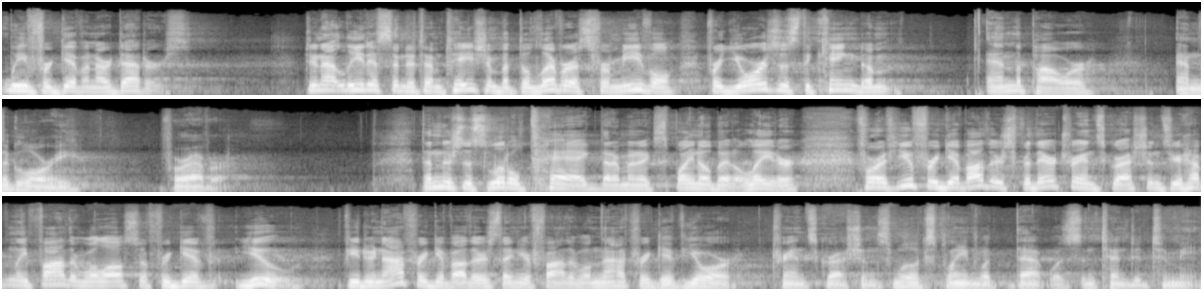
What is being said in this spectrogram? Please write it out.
we've forgiven our debtors do not lead us into temptation, but deliver us from evil. For yours is the kingdom and the power and the glory forever. Then there's this little tag that I'm going to explain a little bit later. For if you forgive others for their transgressions, your heavenly Father will also forgive you. If you do not forgive others, then your Father will not forgive your transgressions. We'll explain what that was intended to mean.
